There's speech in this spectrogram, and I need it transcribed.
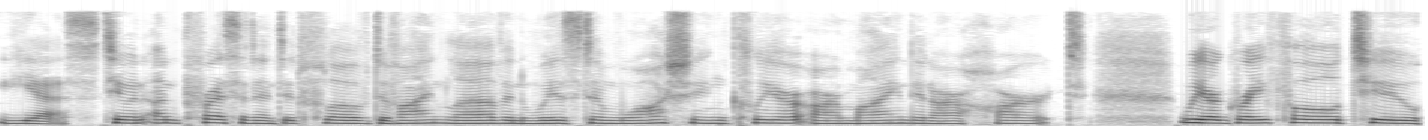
yes to an unprecedented flow of divine love and wisdom washing clear our mind and our heart. We are grateful to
